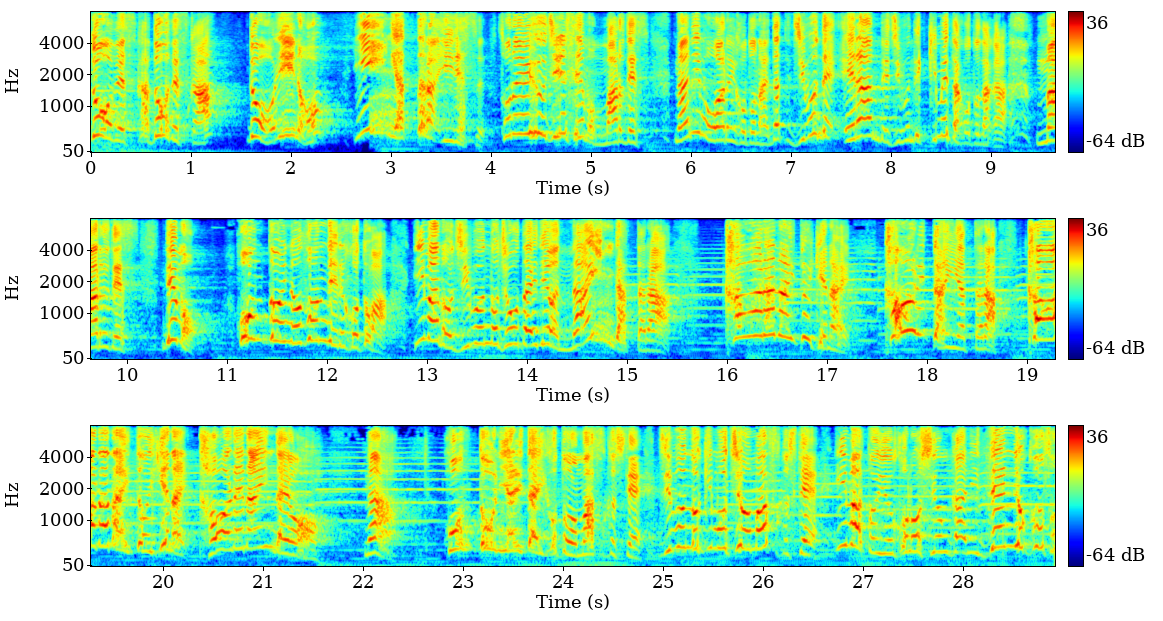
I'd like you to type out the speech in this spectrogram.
どうですか？どうですか？どう？いいの？いいんやったらいいです。そういう人生も丸です。何も悪いことない。だって自分で選んで自分で決めたことだから丸です。でも本当に望んでいることは今の自分の状態ではないんだったら変わらないといけない。変わりたいんやったら変わらないといけない。変われないんだよ。なあ本当にやりたいことをマスクして自分の気持ちをマスクして今というこの瞬間に全力を注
